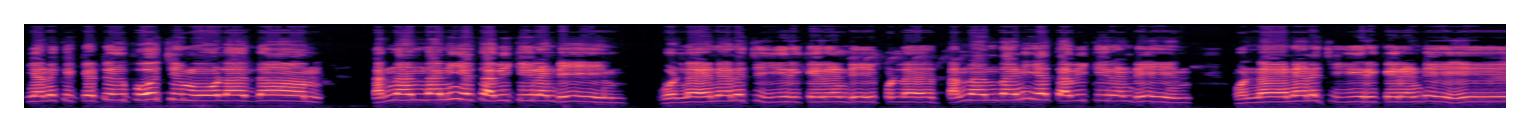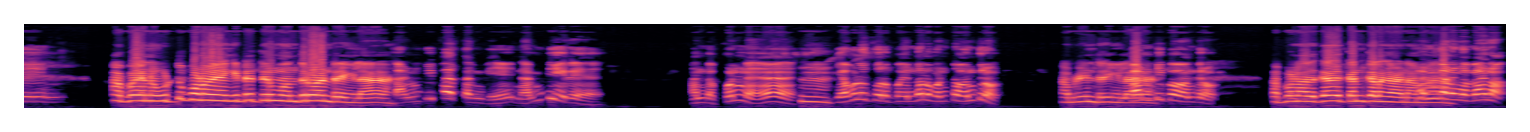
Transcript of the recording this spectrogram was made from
எனக்கு கெட்டு போச்சு மூளைதான். தன்னந்தனிய தவிக்கிறண்டி உன்னை நினைச்சு இருக்கிறண்டி புள்ள தன்னந்தனிய தவிக்கிறண்டி உன்னை நினைச்சு இருக்கிறண்டி. அப்ப என்னை விட்டு போனவன் என்கிட்ட திரும்ப வந்துருவான்றீங்களா? கண்டிப்பா தம்பி நம்பிரு. அந்த பொண்ணு எவ்வளவு தூரம் போயிருந்தாலும் வந்துட்டு வந்துரும். அப்படின்றீங்களா? கண்டிப்பா வந்துரும். அப்ப நான் அதுக்காக கண் கலங்க வேணாமா? கண்கலங்க வேணாம்.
